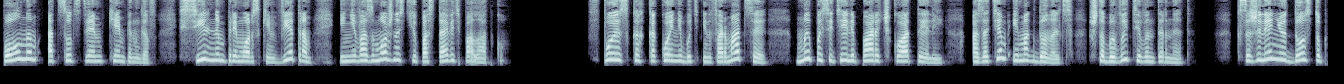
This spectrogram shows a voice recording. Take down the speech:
полным отсутствием кемпингов, сильным приморским ветром и невозможностью поставить палатку. В поисках какой-нибудь информации мы посетили парочку отелей, а затем и Макдональдс, чтобы выйти в интернет. К сожалению, доступ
